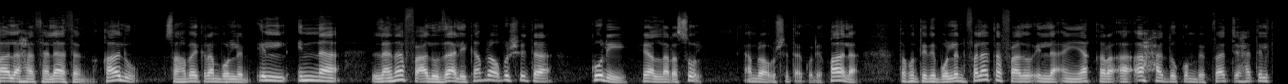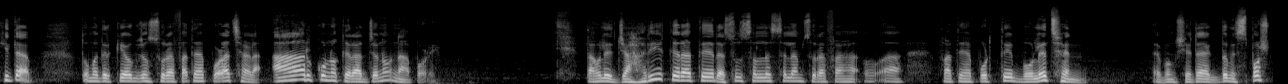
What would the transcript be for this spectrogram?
কালাহা সালাথান কালু সাহাবাইকরাম বললেন, ইল, ইন্না লানাফ আলু দালিক আমরা অবশ্যই তা করি, হে আল্লাহ রাসুল, আমরা অবশ্যই তা করি। কালা, তখন তিনি বললেন, ফালা তাফালু ইল্লা ইয়াকরা আহাদুকুম বিফাতিহাতিল কিতাব। তোমাদের কেউ একজন সূরা ফাতিহা পড়া ছাড়া আর কোনো কেরাত যেন না পড়ে। তাহলে জাহরি কেরাতে রাসূল সাল্লাহ সাল্লাম সূরা ফাতিহা পড়তে বলেছেন এবং সেটা একদম স্পষ্ট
